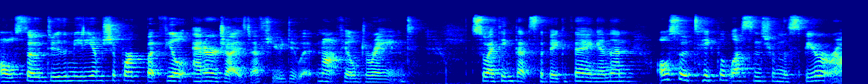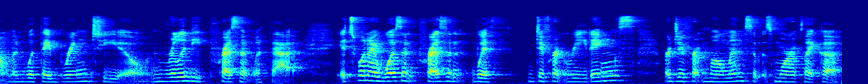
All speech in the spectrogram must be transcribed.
also do the mediumship work, but feel energized after you do it, not feel drained. So I think that's the big thing. And then also take the lessons from the spirit realm and what they bring to you and really be present with that it's when I wasn't present with different readings or different moments. It was more of like a,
